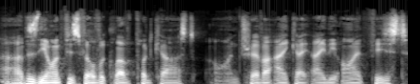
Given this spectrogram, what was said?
Uh, this is the Iron Fist Velvet Glove podcast. I'm Trevor, aka the Iron Fist.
